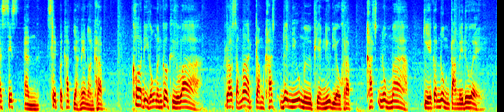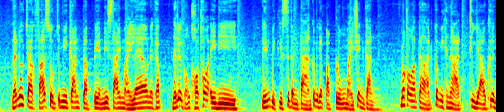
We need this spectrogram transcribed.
Assist and Slipper Clutch อย่างแน่นอนครับ ข้อดีของมันก็คือว่า เราสามารถกำคลัชด้วยนิ้วมือเพียงนิ้วเดียวครับคลัชนุ่มมาก เกียร์ก็นุ่มตามไปด้วย และนอกจากฝาสูบจะมีการปรับเปลี่ยนดีไซน์ใหม่แล้วนะครับ ในเรื่องของคอท่อไอดีลิ้นปีกกิซึต่างๆ ก็มีการปรับปรุงใหม่เช่นกันหม้อกองอากาศก็มีขนาดที่ยาวขึ้น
